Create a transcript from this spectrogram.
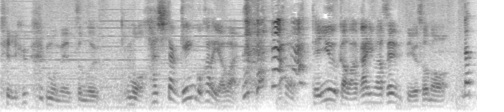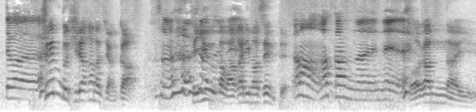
ていうもうねそのもう発した言語からやばい。っていうかわかりませんっていうそのだっては全部ひらがなじゃんか。っていうかわかりませんって。うんわかんないね。わかんない。いや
